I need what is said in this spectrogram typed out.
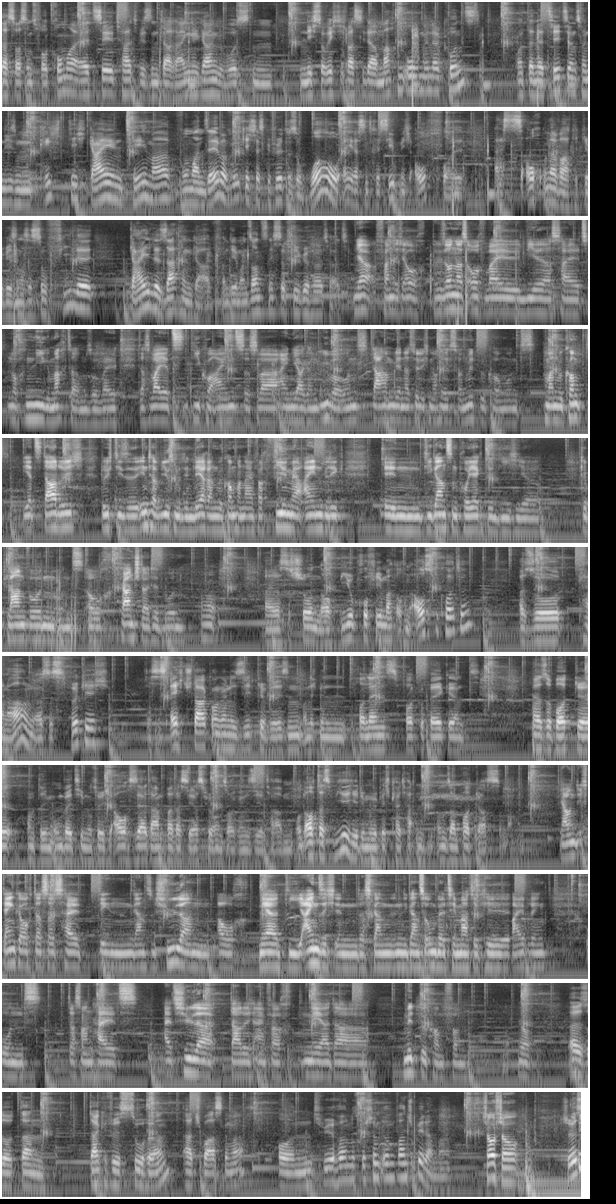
das, was uns Frau Krummer erzählt hat. Wir sind da reingegangen, wir wussten nicht so richtig, was sie da machen oben in der Kunst. Und dann erzählt sie uns von diesem richtig geilen Thema, wo man selber wirklich das Gefühl hatte, so wow, ey, das interessiert mich auch voll. Das ist auch unerwartet gewesen, dass es so viele geile Sachen gab, von denen man sonst nicht so viel gehört hat. Ja, fand ich auch. Besonders auch, weil wir das halt noch nie gemacht haben. So, weil das war jetzt die Q1, das war ein Jahrgang über uns. Da haben wir natürlich noch nichts von mitbekommen. Und man bekommt jetzt dadurch, durch diese Interviews mit den Lehrern, bekommt man einfach viel mehr Einblick in die ganzen Projekte, die hier geplant wurden und auch veranstaltet wurden. Ja. Also das ist schon, auch Bioprofil macht auch einen Ausflug heute. Also, keine Ahnung, das ist wirklich, das ist echt stark organisiert gewesen und ich bin Frau Lenz, Frau Kopelke und Herr Sobotke und dem Umweltteam natürlich auch sehr dankbar, dass sie es für uns organisiert haben. Und auch, dass wir hier die Möglichkeit hatten, unseren Podcast zu machen. Ja, und ich denke auch, dass das halt den ganzen Schülern auch mehr die Einsicht in, das, in die ganze Umweltthematik hier beibringt und dass man halt als Schüler dadurch einfach mehr da mitbekommt von. Ja. Also dann danke fürs Zuhören, hat Spaß gemacht und wir hören uns bestimmt irgendwann später mal. Ciao, ciao. Tschüss.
